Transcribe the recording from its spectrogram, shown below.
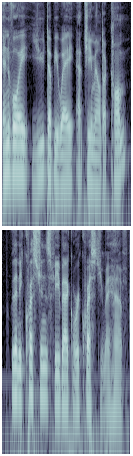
envoyuwa at gmail.com, with any questions, feedback, or requests you may have.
